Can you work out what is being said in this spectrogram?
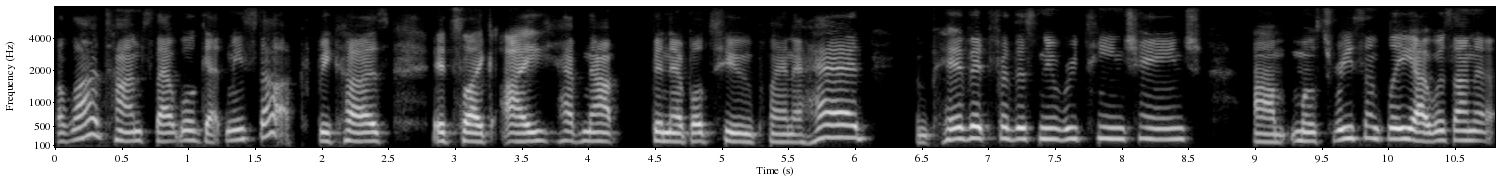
a lot of times that will get me stuck because it's like i have not been able to plan ahead and pivot for this new routine change um, most recently, I was on a,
